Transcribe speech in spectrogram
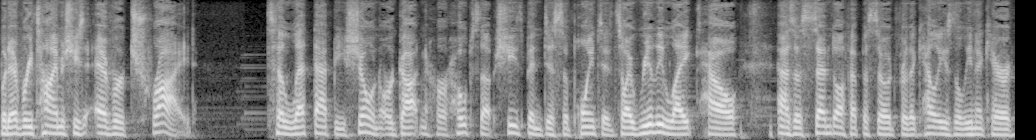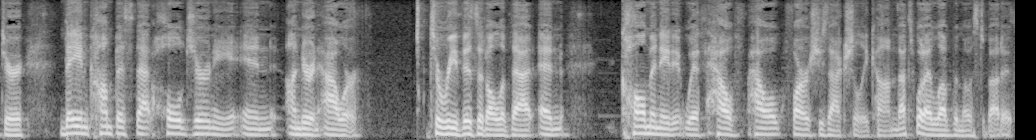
But every time she's ever tried to let that be shown or gotten her hopes up, she's been disappointed. So I really liked how, as a send-off episode for the Kelly Zelena character, they encompassed that whole journey in under an hour to revisit all of that and culminate it with how how far she's actually come. That's what I love the most about it.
